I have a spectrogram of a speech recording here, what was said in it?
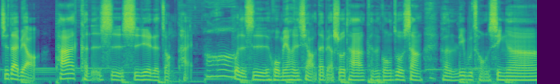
就代表。他可能是失业的状态，哦，或者是火苗很小，代表说他可能工作上很力不从心啊，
